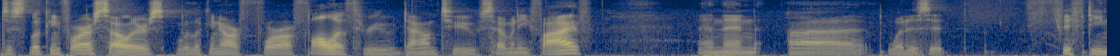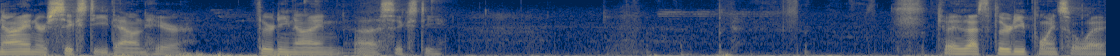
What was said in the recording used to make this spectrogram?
just looking for our sellers. We're looking our, for our follow through down to 75. And then, uh, what is it, 59 or 60 down here, 39, uh, 60. Okay, that's 30 points away.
